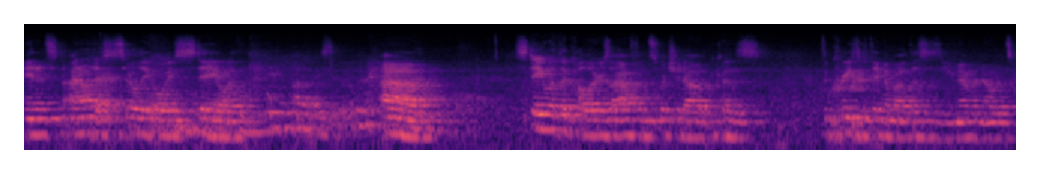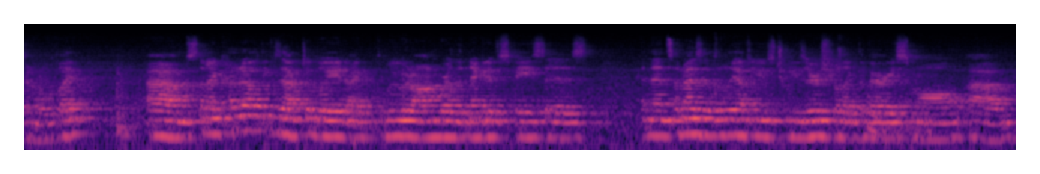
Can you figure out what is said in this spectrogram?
And it's I don't necessarily always stay with um, stay with the colors. I often switch it out because the crazy thing about this is you never know what it's going to look like. Um, so then I cut it out with the X-Acto blade, I glue it on where the negative space is, and then sometimes I literally have to use tweezers for like the very small um,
